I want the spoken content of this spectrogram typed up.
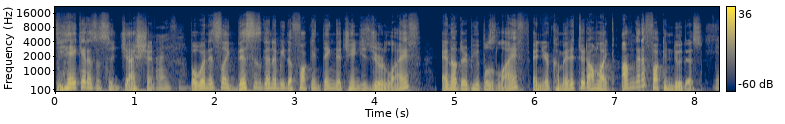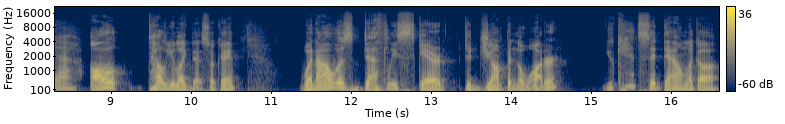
take it as a suggestion. I see. But when it's like this is gonna be the fucking thing that changes your life and other people's life, and you're committed to it, I'm like, I'm gonna fucking do this. yeah I'll tell you like this, okay? When I was deathly scared to jump in the water, you can't sit down like a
